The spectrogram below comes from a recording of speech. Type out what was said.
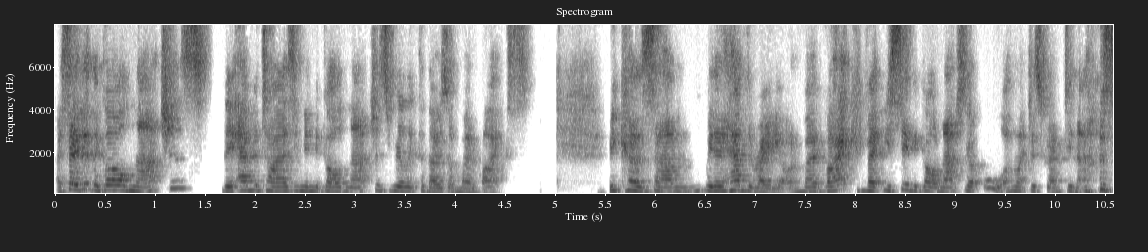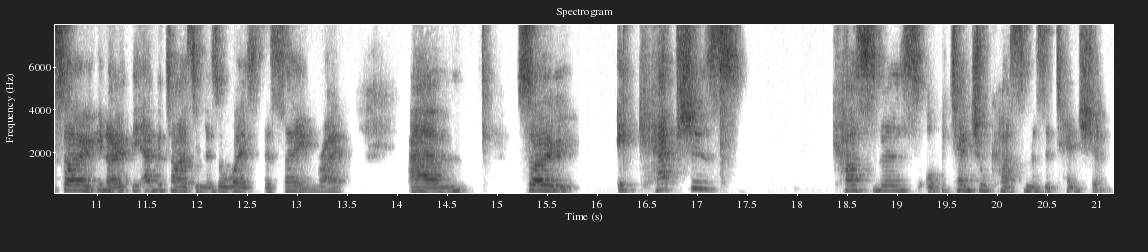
I say that the Golden Arches, the advertising in the Golden Arches, really for those on motorbikes. Because um, we don't have the radio on motorbike, but you see the golden arches, go, oh, I might just grab dinner. so, you know, the advertising is always the same, right? Um, so it captures customers or potential customers' attention.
